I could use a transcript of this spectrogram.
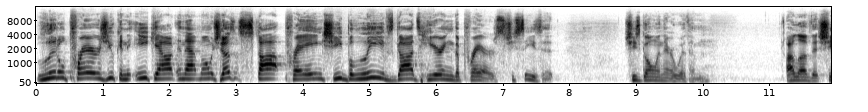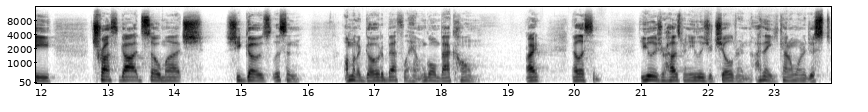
little prayers you can eke out in that moment. She doesn't stop praying. She believes God's hearing the prayers, she sees it. She's going there with him. I love that she trusts God so much. She goes, Listen, I'm going to go to Bethlehem. I'm going back home, right? Now, listen, you lose your husband, you lose your children. I think you kind of want to just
